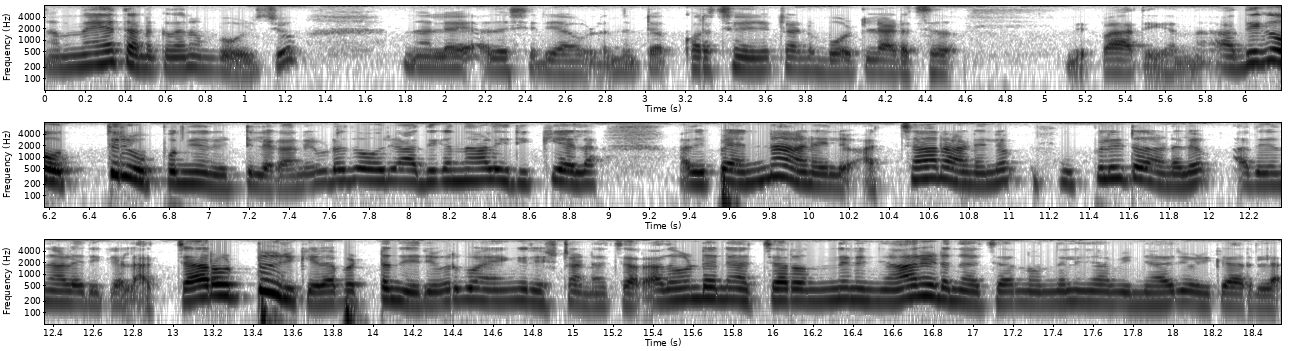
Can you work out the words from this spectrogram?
നന്നേ തണുക്കുന്നതിന് മുമ്പ് ഒഴിച്ചു. എന്നാലേ അത് ശരിയാവുള്ളൂ. എന്നിട്ട് കുറച്ച് കഴിഞ്ഞിട്ടാണ് ബോട്ടിൽ അടച്ചത്. ഇതിപ്പോൾ അധികം അധികം ഒത്തിരി ഉപ്പൊന്നും ഞാൻ ഇട്ടില്ല. കാരണം ഇവിടെ ഒരു അധികം നാൾ ഇരിക്കുകയല്ല. അതിപ്പോൾ എന്നെ ആണേലും അച്ചാറാണേലും ഉപ്പിലിട്ടതാണേലും അധികം നാൾ ഇരിക്കുകയല്ല. അച്ചാർ ഒട്ടും ഇരിക്കില്ല. പെട്ടെന്ന് തീരും ഇവർക്ക് ഭയങ്കര ഇഷ്ടമാണ് അച്ചാർ. അതുകൊണ്ട് തന്നെ അച്ചാർ ഒന്നിനും ഞാനിടുന്ന അച്ചാറിന് ഒന്നിനും ഞാൻ വിനാരി ഒഴിക്കാറില്ല.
